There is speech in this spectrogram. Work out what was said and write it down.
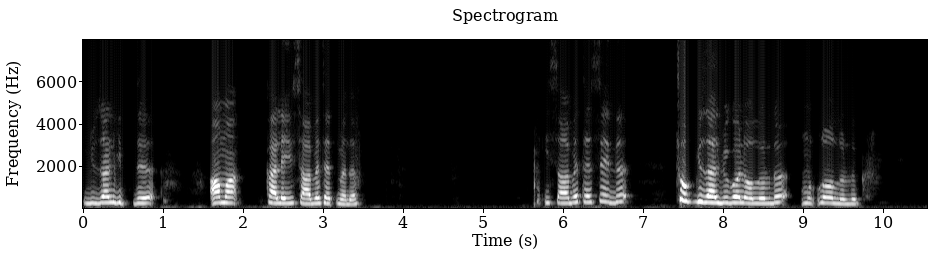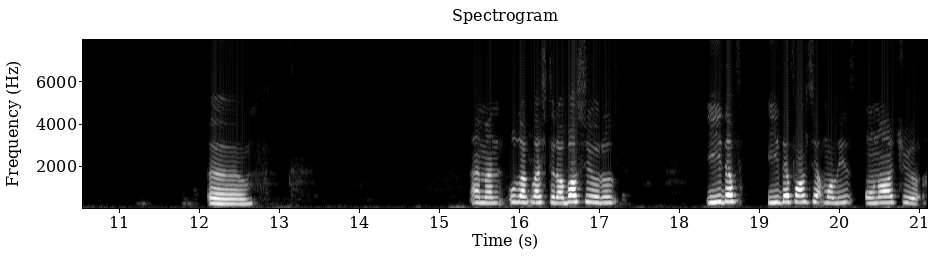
Güzel gitti. Ama kale isabet etmedi. İsabet etseydi çok güzel bir gol olurdu. Mutlu olurduk. Ee, Hemen uzaklaştıra basıyoruz. İyi def iyi defans yapmalıyız. Onu açıyor.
